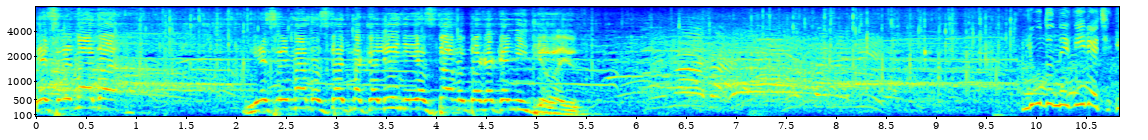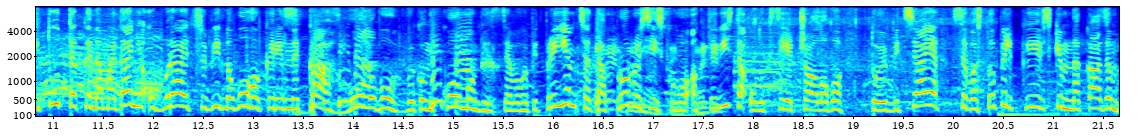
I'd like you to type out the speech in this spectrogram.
Якщо треба, якщо треба стать на коліні, я стану так, як вони делают. Люди не вірять, і тут таки на майдані обирають собі нового керівника, голову виконкому місцевого підприємця та проросійського активіста Олексія Чалого. Той обіцяє, Севастополь київським наказом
